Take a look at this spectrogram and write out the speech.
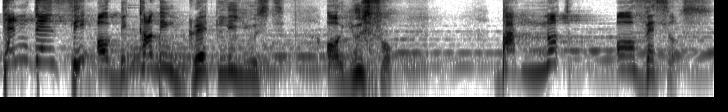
tendency of becoming greatly used or useful. But not all vessels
